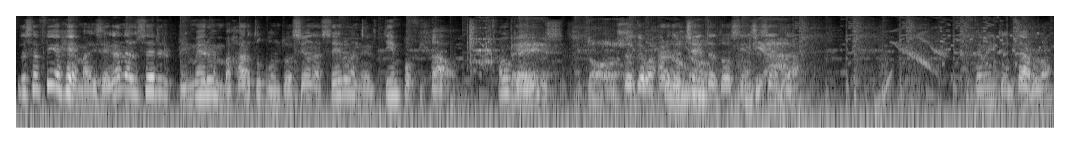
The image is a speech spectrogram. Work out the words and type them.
desafío Gema. Dice, gana al ser el primero en bajar tu puntuación a cero en el tiempo fijado. Ok. Tengo que bajar de 80 a 260. Debo intentarlo.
